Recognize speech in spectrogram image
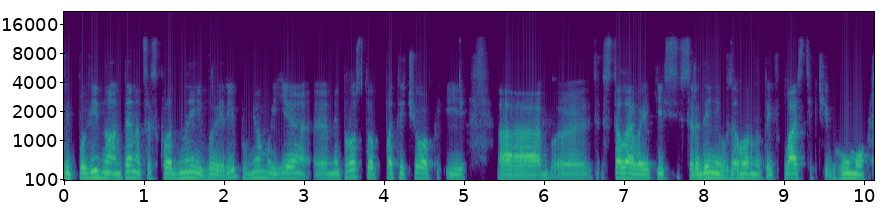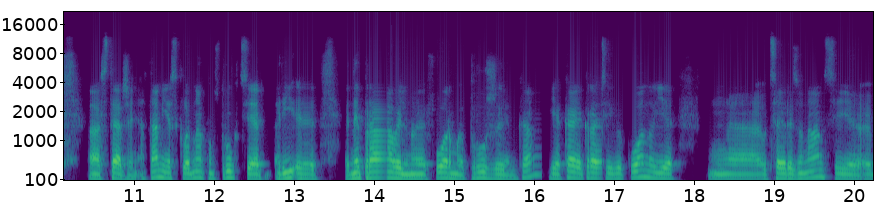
е, відповідно антена це складний виріб. В ньому є е, не просто патичок і а, сталевий якийсь всередині загорнутий в пластик чи в гуму а, стержень, а там є складна конструкція неправильної форми пружинка, яка якраз і виконує. Е, цей резонанс і е,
